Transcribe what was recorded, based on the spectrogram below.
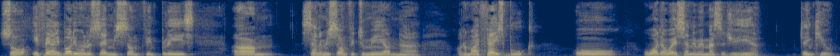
So if anybody want to send me something, please um, send me something to me on uh, on my Facebook or or otherwise send me a message here. Thank you.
